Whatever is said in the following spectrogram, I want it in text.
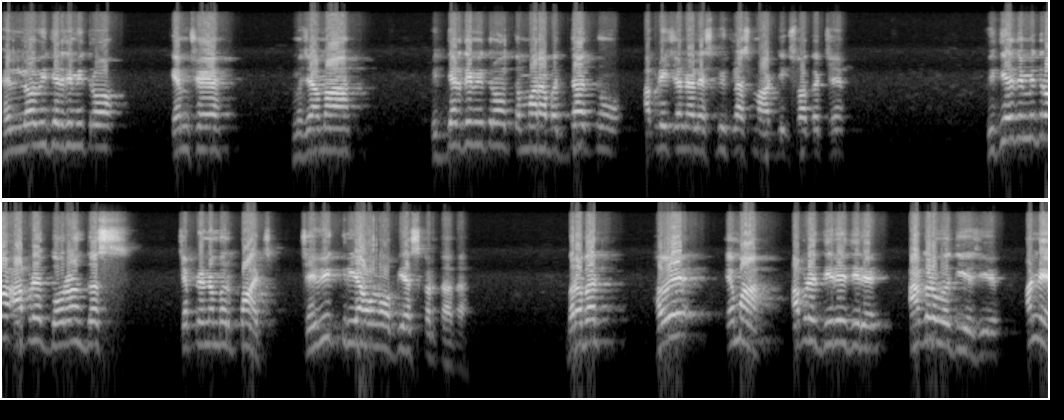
હેલો વિદ્યાર્થી મિત્રો. કેમ છે? મજામાં? વિદ્યાર્થી મિત્રો, તમારા બધા જનું આપણી ચેનલ એસબી ક્લાસમાં હાર્દિક સ્વાગત છે. વિદ્યાર્થી મિત્રો, આપણે ધોરણ દસ ચેપ્ટર નંબર પાંચ, જૈવિક ક્રિયાઓનો અભ્યાસ કરતા હતા. બરાબર? હવે એમાં આપણે ધીરે ધીરે આગળ વધીએ છીએ અને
